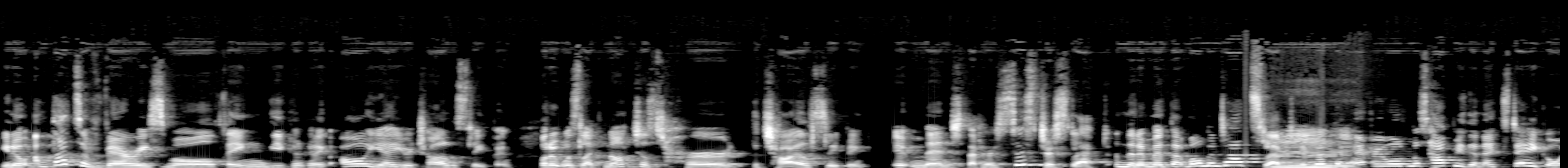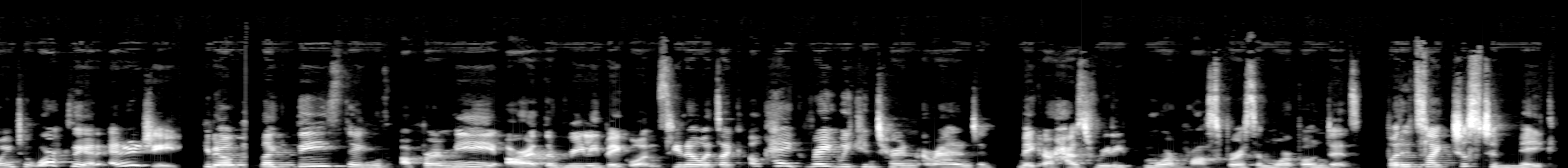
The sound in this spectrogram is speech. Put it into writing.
You know, and that's a very small thing. You can kind of, oh yeah, your child is sleeping. But it was like not just her, the child sleeping. It meant that her sister slept, and then it meant that mom and dad slept. Mm. It meant that mm. everyone was happy the next day going to work. They had energy. You know, like these things for me are the really big ones. You know, it's like, okay, great, we can turn around and make our house really more prosperous and more abundant. But it's like just to make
